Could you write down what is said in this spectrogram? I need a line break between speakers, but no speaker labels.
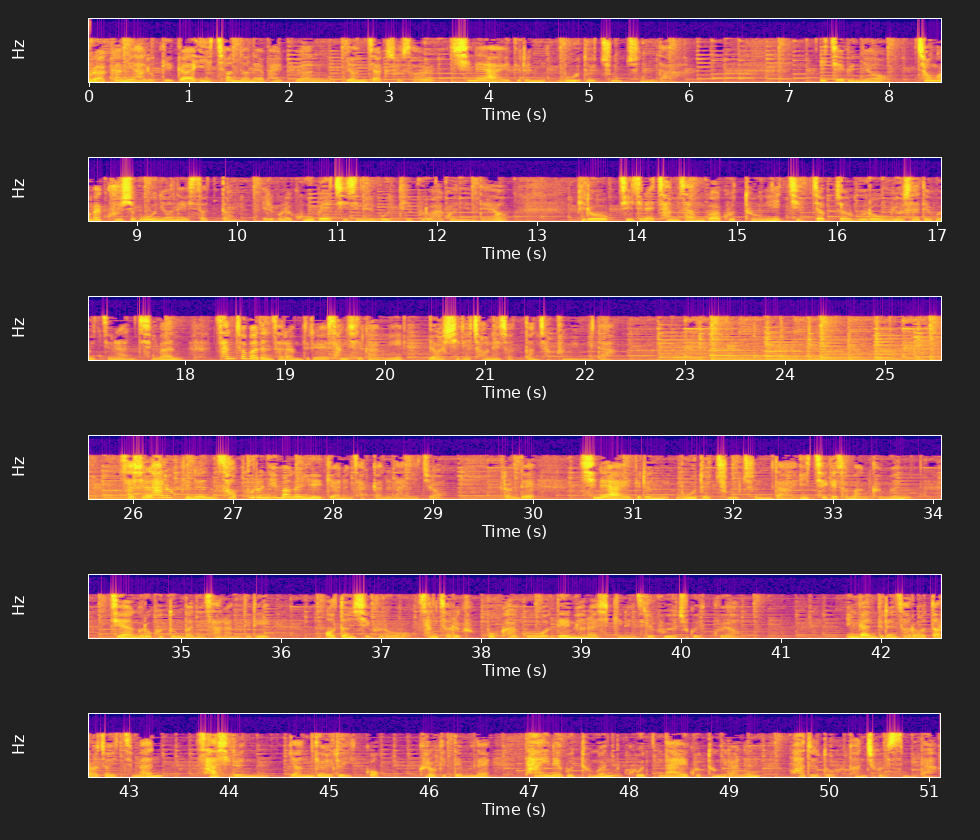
무라카미 하루키가 2000년에 발표한 연작 소설 신의 아이들은 모두 춤춘다. 이 책은요. 1995년에 있었던 일본의 고베 지진을 모티브로 하고 있는데요. 비록 지진의 참상과 고통이 직접적으로 묘사되고 있지는 않지만 상처받은 사람들의 상실감이 여실히 전해졌던 작품입니다. 사실 하루키는 섣부른 희망을 얘기하는 작가는 아니죠. 그런데 신의 아이들은 모두 춤춘다. 이 책에서만큼은 재앙으로 고통받는 사람들이 어떤 식으로 상처를 극복하고 내면화시키는지를 보여주고 있고요. 인간들은 서로 떨어져 있지만 사실은 연결돼 있고 그렇기 때문에 타인의 고통은 곧 나의 고통이라는 화두도 던지고 있습니다.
